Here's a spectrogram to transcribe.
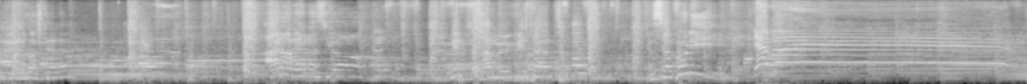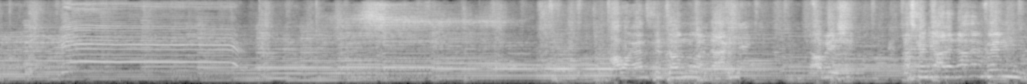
an dieser Stelle. Einer, der das hier mit ermöglicht hat, ist der Woody. Jawohl! aber ganz besonderen Dank, glaube ich, das könnt ihr alle nachempfinden.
